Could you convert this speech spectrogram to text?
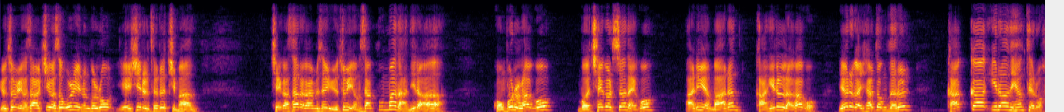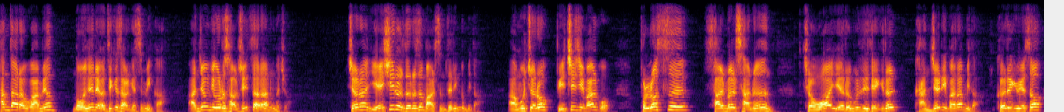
유튜브 영상을 찍어서 올리는 걸로 예시를 들었지만 제가 살아가면서 유튜브 영상뿐만 아니라 공부를 하고 뭐 책을 써내고 아니면 많은 강의를 나가고 여러 가지 활동들을 각각 이런 형태로 한다라고 하면 노년에 어떻게 살겠습니까? 안정적으로 살 수 있다라는 거죠. 저는 예시를 들어서 말씀드린 겁니다. 아무쪼록 비치지 말고 플러스 삶을 사는 저와 여러분들이 되기를 간절히 바랍니다. 그러기 위해서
